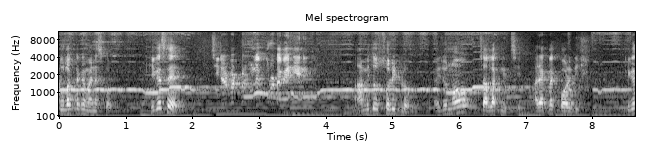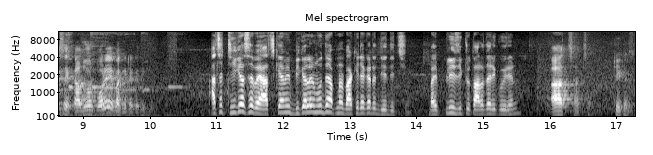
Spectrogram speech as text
দু লাখ টাকা ম্যানেজ কর ঠিক আছে? চিটার বাটপার হলে পুরো টাকাই নিয়ে নিত। আমি তো সলিড লোক এই জন্য চার লাখ নিচ্ছি আর এক লাখ পরে দিস ঠিক আছে? কাজ হওয়ার পরে বাকি টাকা দিবি। আচ্ছা ঠিক আছে ভাই আজকে আমি বিকালের মধ্যে আপনার বাকি টাকাটা দিয়ে দিচ্ছি। ভাই প্লিজ একটু তাড়াতাড়ি কইরেন। আচ্ছা আচ্ছা ঠিক আছে।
